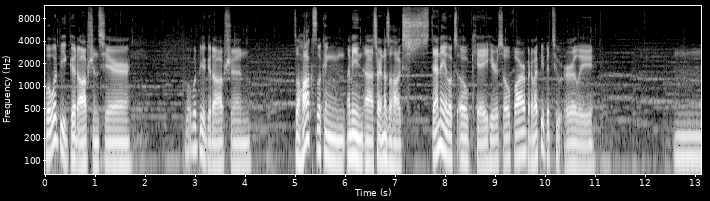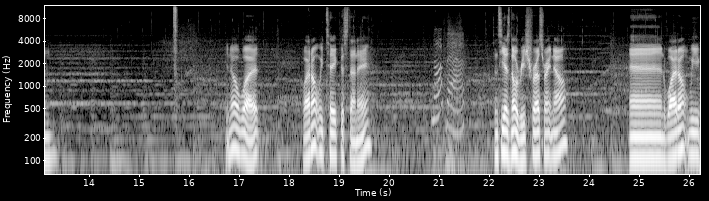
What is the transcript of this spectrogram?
what would be good options here? What would be a good option? Zahhak's looking... I mean, uh, sorry, not Zahhak. Stene looks okay here so far, but it might be a bit too early. Hmm... You know what? Why don't we take the Stene? Not bad. Since he has no reach for us right now. And why don't we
